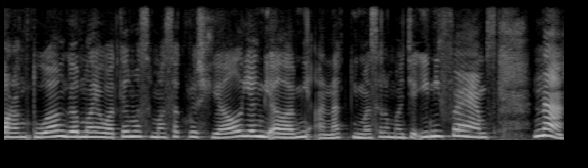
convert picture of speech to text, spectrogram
orang tua nggak melewatkan masa-masa krusial yang dialami anak di masa remaja ini, fams. Nah,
